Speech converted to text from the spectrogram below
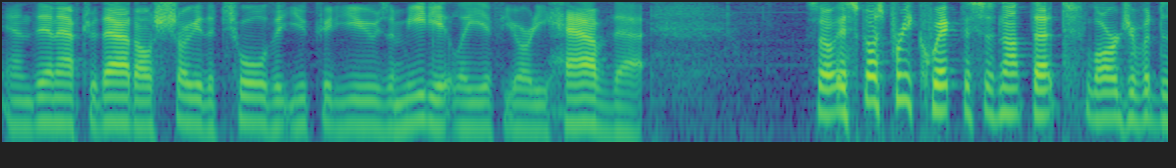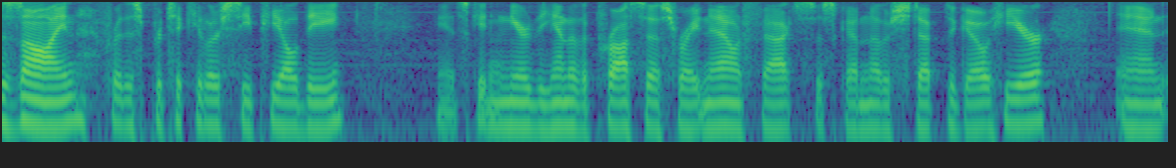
And then after that, I'll show you the tool that you could use immediately if you already have that. So this goes pretty quick. This is not that large of a design for this particular CPLD. It's getting near the end of the process right now. In fact, it's just got another step to go here. And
